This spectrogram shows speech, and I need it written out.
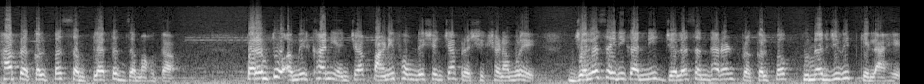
हा प्रकल्प संपल्यातच जमा होता. परंतु आमिर खान यांच्या पाणी फाउंडेशनच्या प्रशिक्षणामुळे जलसैनिकांनी जलसंधारण प्रकल्प पुनर्जीवित केला आहे.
